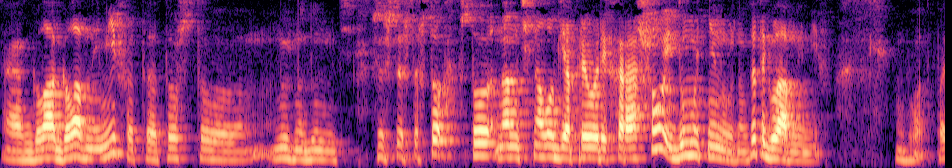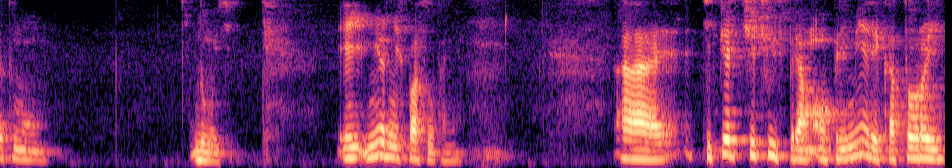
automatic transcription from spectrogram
э, гла- главный миф это то, что нужно думать, что, что, что, что, что нанотехнология априори хорошо и думать не нужно. Вот это главный миф. Вот, поэтому думайте. И мир не спасут они. А, теперь чуть-чуть прям о примере, который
